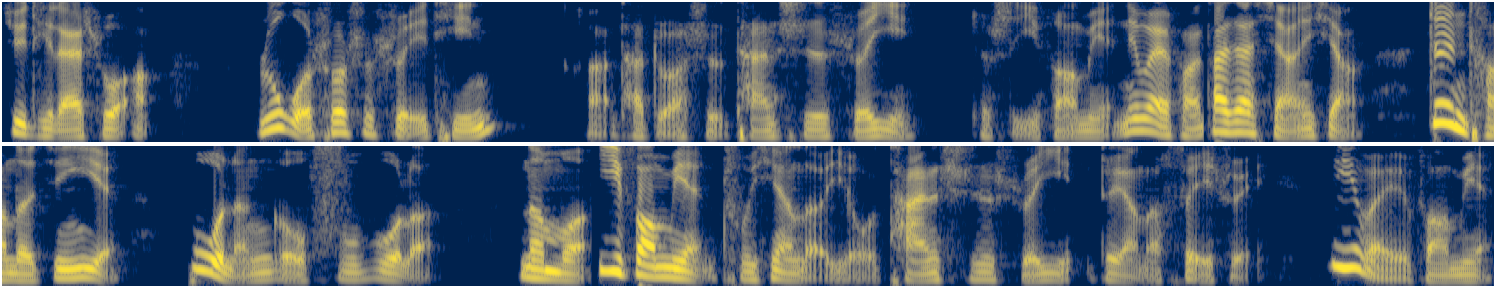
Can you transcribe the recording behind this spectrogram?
具体来说啊，如果说是水停啊，它主要是痰湿水饮，这是一方面。另外一方，大家想一想，正常的津液不能够腹部了，那么一方面出现了有痰湿水饮这样的废水，另外一方面。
